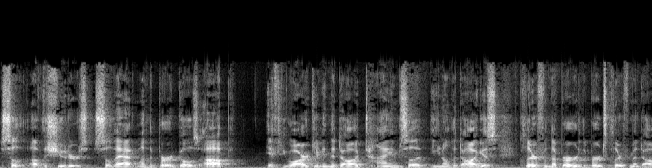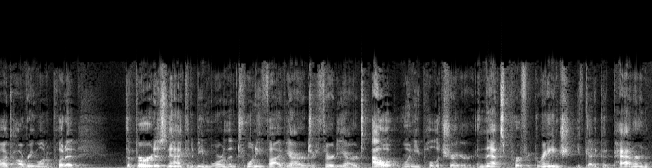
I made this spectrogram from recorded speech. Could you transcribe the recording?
so of the shooters so that when the bird goes up if you are giving the dog time so that you know the dog is clear from the bird or the bird's clear from the dog however you want to put it the bird is not going to be more than 25 yards or 30 yards out when you pull the trigger, and that's perfect range. You've got a good pattern.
